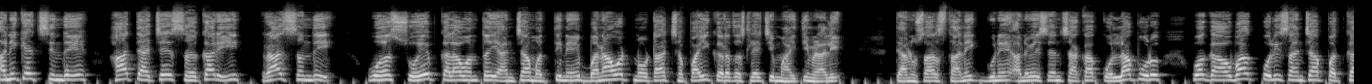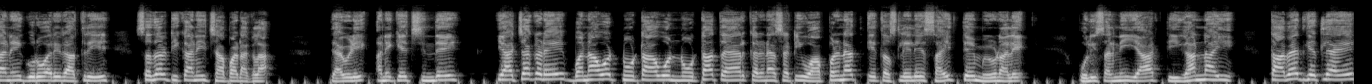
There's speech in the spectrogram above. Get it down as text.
अनिकेत शिंदे हा त्याचे सहकारी राज संधी व शोएब कलावंत यांच्या मदतीने बनावट नोटा छपाई करत असल्याची माहिती मिळाली. त्यानुसार स्थानिक गुन्हे अन्वेषण शाखा कोल्हापूर व गावबाग पोलिसांच्या पथकाने गुरुवारी रात्री सदर ठिकाणी छापा टाकला. त्यावेळी अनिकेत शिंदे याच्याकडे बनावट नोटा व नोटा तयार करण्यासाठी वापरण्यात येत असलेले साहित्य मिळून आले. पोलिसांनी या तिघांनाही ताब्यात घेतले आहे.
